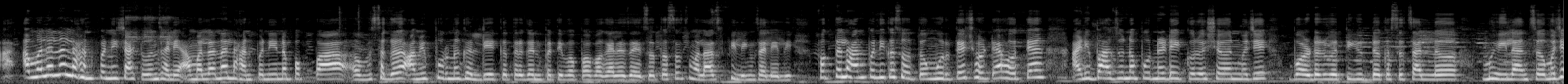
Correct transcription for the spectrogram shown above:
आम्हाला ना लहानपणीची आठवण झाली. आम्हाला ना लहानपणी ना पप्पा सगळं आम्ही पूर्ण गल्ली एकत्र गणपती बाप्पा बघायला जायचो. तसंच मला आज फिलिंग झालेली. फक्त लहानपणी कसं होतं मूर्त्या छोट्या होत्या आणि बाजूनं पूर्ण डेकोरेशन म्हणजे बॉर्डरवरती युद्ध कसं चाललं महिलांचं म्हणजे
